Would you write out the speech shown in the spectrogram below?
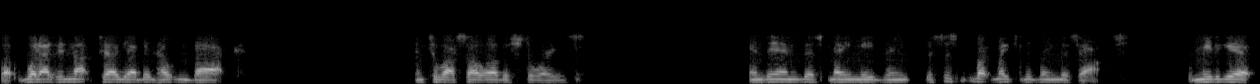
But what I did not tell you, I've been holding back until I saw other stories. And then this made me bring, this is what makes me bring this out. For me to get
